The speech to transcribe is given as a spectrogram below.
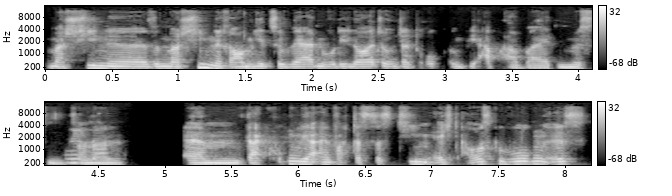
Maschine, so ein Maschinenraum hier zu werden, wo die Leute unter Druck irgendwie abarbeiten müssen, mhm. sondern ähm, da gucken wir einfach, dass das Team echt ausgewogen ist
